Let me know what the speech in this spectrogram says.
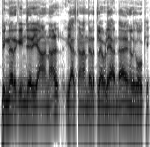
ஸ்பின்னருக்கு இன்ஜரி ஆனால் வியாஸ்கான் அந்த இடத்துல விளையாண்டா எங்களுக்கு ஓகே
